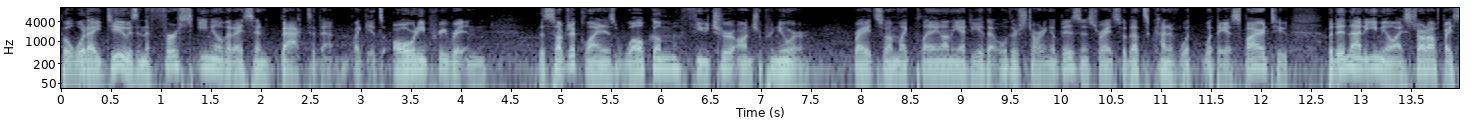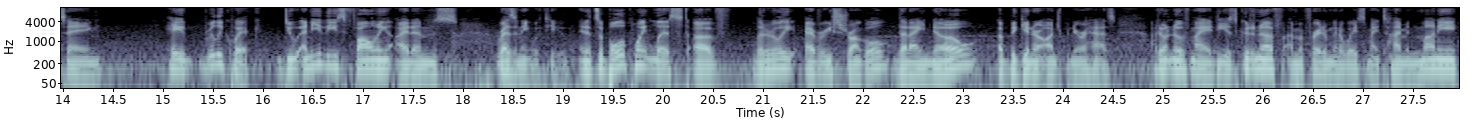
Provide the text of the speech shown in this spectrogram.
But what I do is in the first email that I send back to them, like it's already pre-written, the subject line is "Welcome, future entrepreneur." Right, so I'm like playing on the idea that oh, they're starting a business, right? So that's kind of what what they aspire to. But in that email, I start off by saying, hey, really quick, do any of these following items resonate with you? And it's a bullet point list of literally every struggle that I know a beginner entrepreneur has. I don't know if my idea is good enough. I'm afraid I'm going to waste my time and money.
